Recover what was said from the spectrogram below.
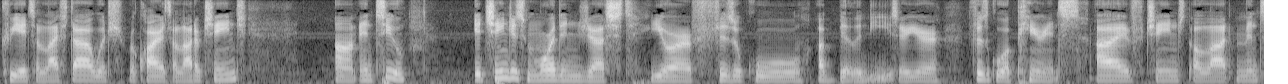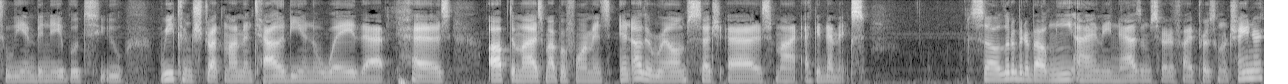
creates a lifestyle which requires a lot of change. Um, and two, it changes more than just your physical abilities or your physical appearance. I've changed a lot mentally and been able to reconstruct my mentality in a way that has optimize my performance in other realms such as my academics. So, a little bit about me I am a NASM certified personal trainer,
